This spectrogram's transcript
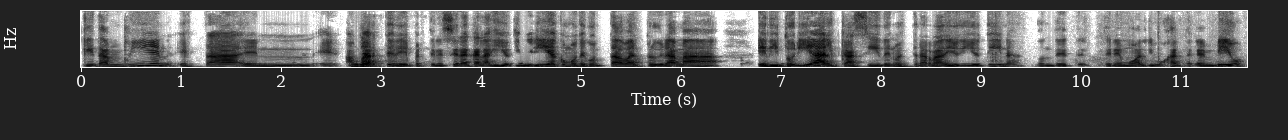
que también está en, eh, aparte de pertenecer acá a la guillotinería, como te contaba, el programa editorial casi de nuestra radio Guillotina, donde te- tenemos al dibujante acá en vivo.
